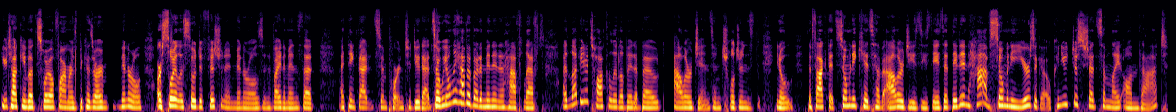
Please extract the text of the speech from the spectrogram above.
you're talking about soil farmers because our mineral, our soil is so deficient in minerals and vitamins that I think that it's important to do that. So we only have about a minute and a half left. I'd love you to talk a little bit about allergens and children's, you know, the fact that so many kids have allergies these days that they didn't have so many years ago. Can you just shed some light on that?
